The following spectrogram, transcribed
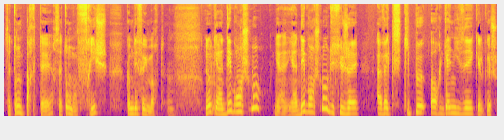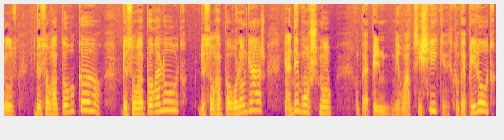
ça tombe par terre, ça tombe en friche, comme des feuilles mortes. Hum. donc il y a un débranchement, il y a un débranchement du sujet avec ce qui peut organiser quelque chose de son rapport au corps, de son rapport à l'autre, de son rapport au langage. Il y a un débranchement qu'on peut appeler le miroir psychique, ce qu'on peut appeler l'autre.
